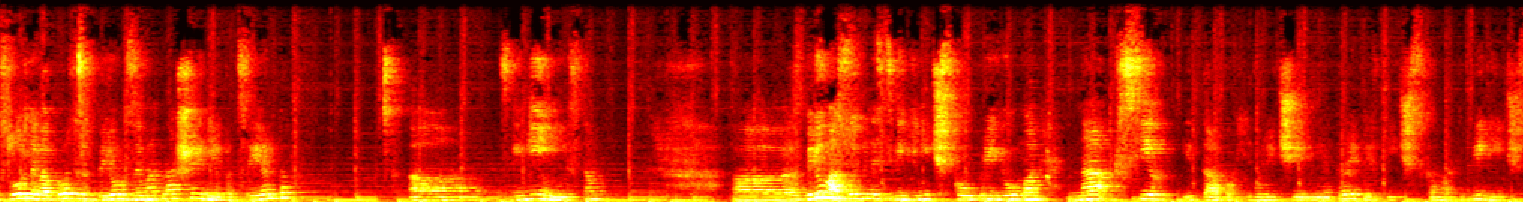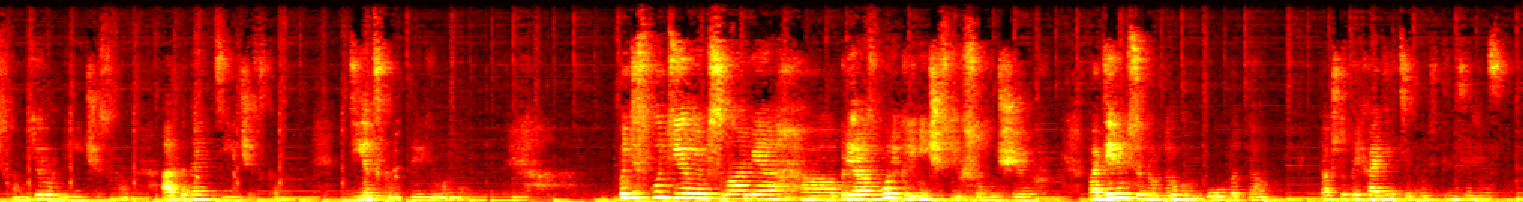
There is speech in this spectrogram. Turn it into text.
Сложный вопрос разберем взаимоотношения пациентов э, с гигиенистом, разберем особенности гигиенического приема на всех этапах его лечения, терапевтическом, ортопедическом, хирургическом, ортодонтическом, детском приеме. Подискутируем с вами э, при разборе клинических случаев, поделимся друг другом опытом. Так что приходите, будет интересно.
